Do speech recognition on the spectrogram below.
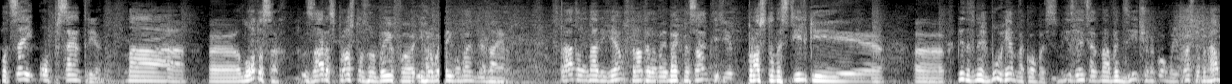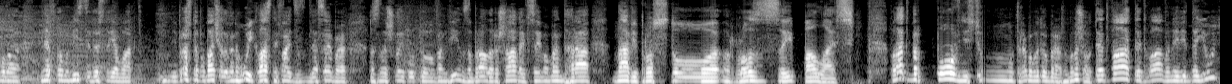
оцей оп центрі на е, лотосах зараз просто зробив е, ігровий момент для Найр. Втратили на гем, втратили байбек на Сантіті, просто настільки. Е, блін, в них був гем на когось. Мені здається, на Вензі чи на кому. І просто венга була не в тому місці, де стояв варт. І просто побачили венгу і класний файт для себе. Знайшли тут Ван Він, забрали Рошана, і в цей момент гра Наві просто розсипалась. Вона тепер повністю треба бути обережним. Ну що, Т2, Т2 вони віддають,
